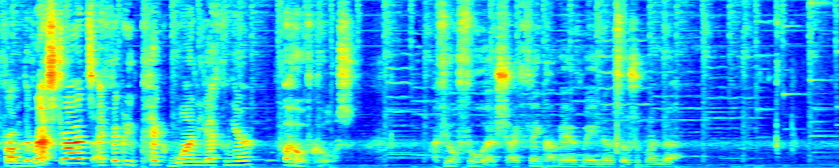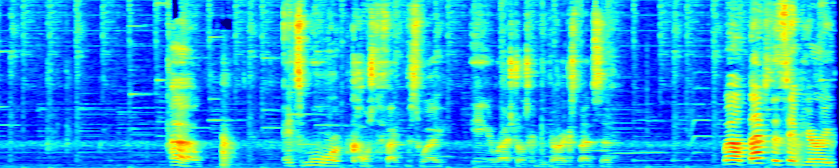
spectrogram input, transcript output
From the restaurants, I figured you pick one you get from here. Oh, of course. I feel foolish. I think I may have made no social blunder. Oh. It's more cost effective this way. Eating at restaurants can be very expensive. Well, thanks to the tip, Yuri,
